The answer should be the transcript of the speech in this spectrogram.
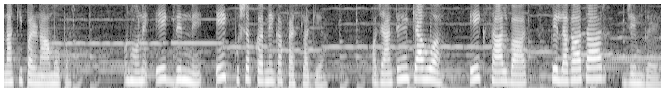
न कि परिणामों पर। उन्होंने एक दिन में एक पुशअप करने का फैसला किया। और जानते हैं क्या हुआ? एक साल बाद वे लगातार जिम गए।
